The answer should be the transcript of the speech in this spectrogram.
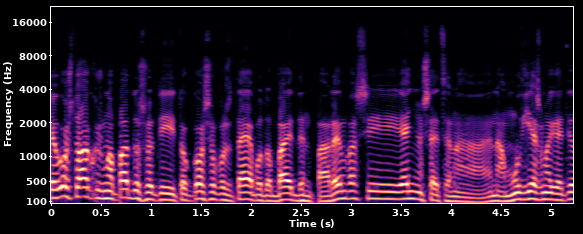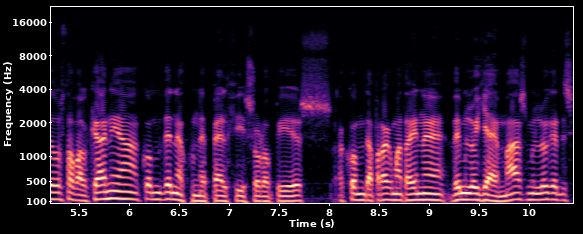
Εγώ στο άκουσμα πάντως ότι το Κόσοβο ζητάει από τον Biden παρέμβαση ένιωσα έτσι ένα, ένα μούδιασμα γιατί εδώ στα Βαλκάνια ακόμη δεν έχουν επέλθει ισορροπίες. Ακόμη τα πράγματα είναι, δεν μιλώ για εμάς, μιλώ για τις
